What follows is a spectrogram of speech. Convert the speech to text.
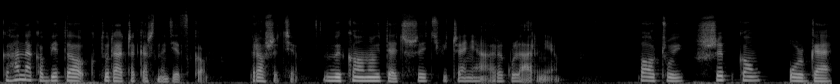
Kochana kobieto, która czekasz na dziecko, proszę cię, wykonuj te trzy ćwiczenia regularnie. Poczuj szybką ulgę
